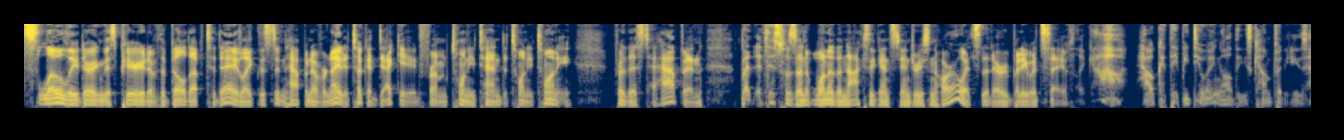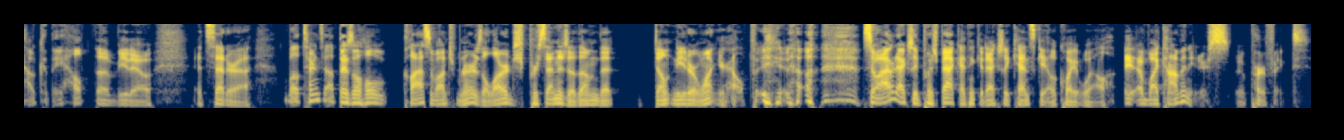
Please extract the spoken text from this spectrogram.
slowly during this period of the build up today. Like this didn't happen overnight. It took a decade from 2010 to 2020 for this to happen. But this was one of the knocks against Andreessen Horowitz that everybody would say like, oh, how could they be doing all these companies? How could they help them, you know, etc. Well, it turns out there's a whole class of entrepreneurs, a large percentage of them that don't need or want your help. You know, so I would actually push back. I think it actually can scale quite well. Uh, y Combinator's a perfect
